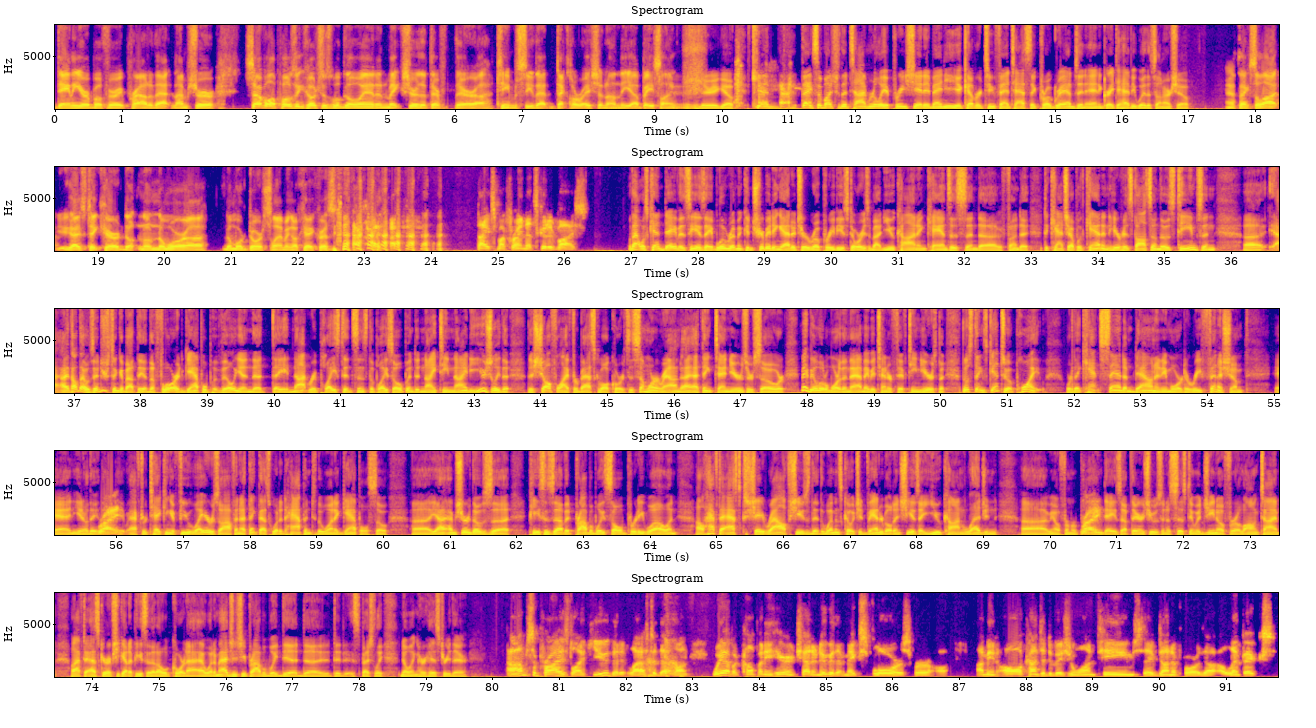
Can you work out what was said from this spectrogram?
Danny you are both very proud of that, and I'm sure several opposing coaches will go in and make sure that their their uh, teams see that declaration on the uh, baseline. There you go, Ken. thanks so much for the time. Really appreciate it, man. You, you covered two fantastic programs, and, and great to have you with us on our show. Yeah, thanks a lot. You guys take care. Don't no no more uh, no more door slamming, okay, Chris? thanks, my friend. That's good advice. Well, that was Ken Davis. He is a Blue Ribbon contributing editor, wrote preview stories about UConn and Kansas, and uh, fun to, to catch up with Ken and hear his thoughts on those teams. And uh, I thought that was interesting about the the floor at Gampel Pavilion that they had not replaced it since the place opened in 1990. Usually, the, the shelf life for basketball courts is somewhere around, I think, 10 years or so, or maybe a little more than that, maybe 10 or 15 years. But those things get to a point where they can't sand them down anymore to refinish them and you know they, right. they, after taking a few layers off and i think that's what had happened to the one at Gampel so uh, yeah i'm sure those uh, pieces of it probably sold pretty well. And i'll have to ask Shea Ralph. She's the, the women's coach at vanderbilt and she is a UConn legend uh, you know from her playing right. days up there. And she was an assistant with gino for a long time. I'll have to ask her if she got a piece of that old court. I, I would imagine she probably did, uh, did especially knowing her history there I'm surprised, like you, that it lasted that long. We have a company here in Chattanooga that makes floors for, I mean, all kinds of Division One teams. They've done it for the Olympics.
